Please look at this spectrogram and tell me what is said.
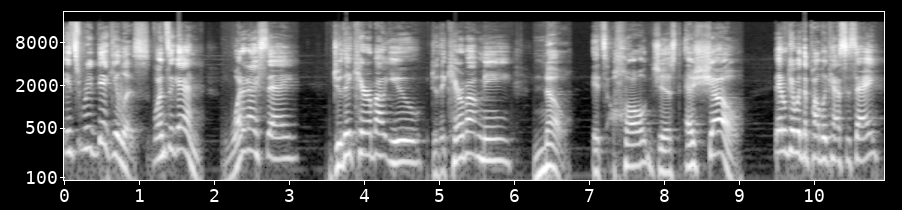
It's ridiculous. Once again, what did I say? Do they care about you? Do they care about me? No, it's all just a show. They don't care what the public has to say.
